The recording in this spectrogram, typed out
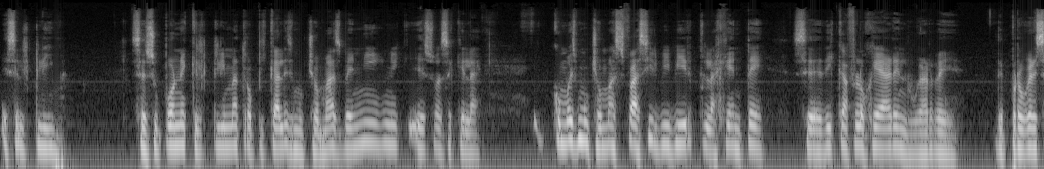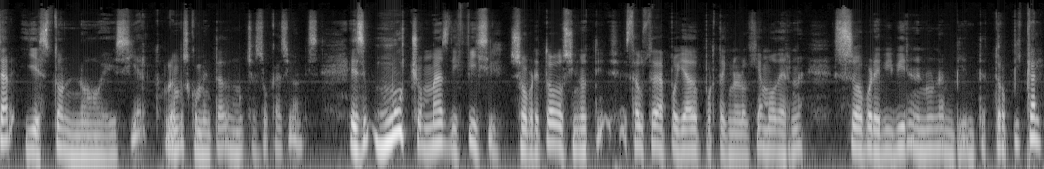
es el clima. Se supone que el clima tropical es mucho más benigno y eso hace que la como es mucho más fácil vivir, la gente se dedica a flojear en lugar de de progresar y esto no es cierto, lo hemos comentado en muchas ocasiones. Es mucho más difícil, sobre todo si no está usted apoyado por tecnología moderna, sobrevivir en un ambiente tropical.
